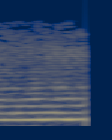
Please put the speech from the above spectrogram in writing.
You.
